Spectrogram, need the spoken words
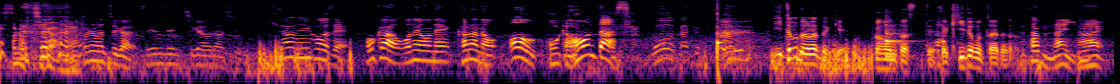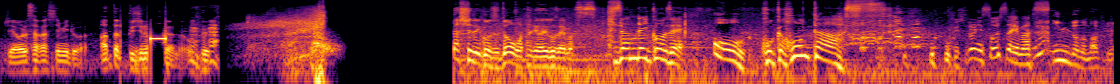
ース。これは違うね。これは違う。全然違うらしい。刻んでいこうぜ。ほかおねおねからのおう。ほかホンタス。合格。ある。行ったことなかったっけ？ポカホンタスって。聞いたことあるな。多分ないよ。ない。じゃあ俺探してみるわ。あったら無事のかな。ダッシュで行こうぜ。どうも武田でございます。刻んでいこうぜおうほかホンタス。後ろに宗師さんいます。インドのマフィ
